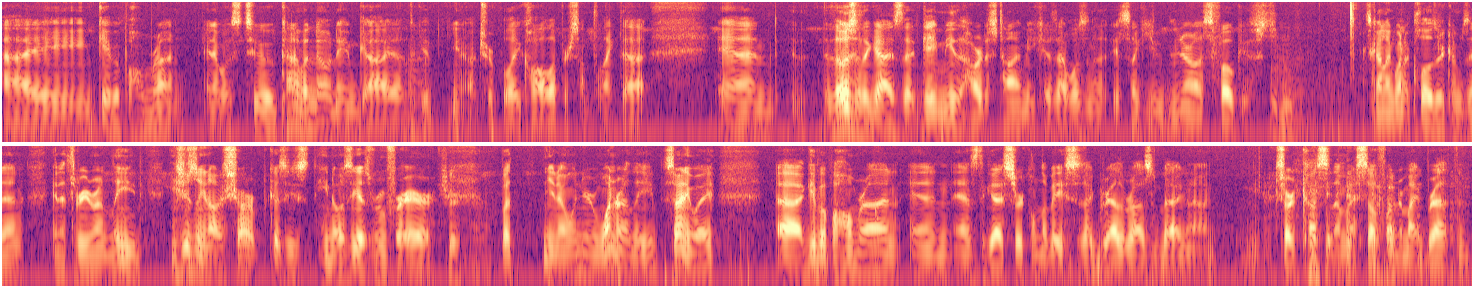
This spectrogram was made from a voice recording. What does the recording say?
I gave up a home run, and it was to kind of a no-name guy, a good, you know, a AAA call-up or something like that. And those are the guys that gave me the hardest time because I wasn't. It's like you, you're not as focused. It's kind of like when a closer comes in in a three-run lead. He's usually not as sharp because he's he knows he has room for error. Sure. But you know when you're a one-run lead. So anyway, uh, give up a home run, and as the guy's circling the bases, I grab the rosin bag and I start cussing at myself under my breath and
